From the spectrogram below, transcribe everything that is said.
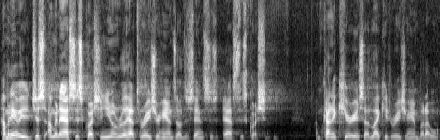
How many of you, just, I'm going to ask this question. You don't really have to raise your hands. I'll just ask this question. I'm kind of curious. I'd like you to raise your hand, but I won't.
